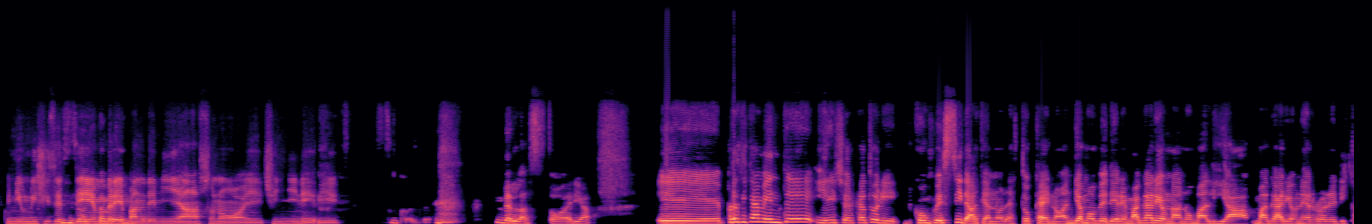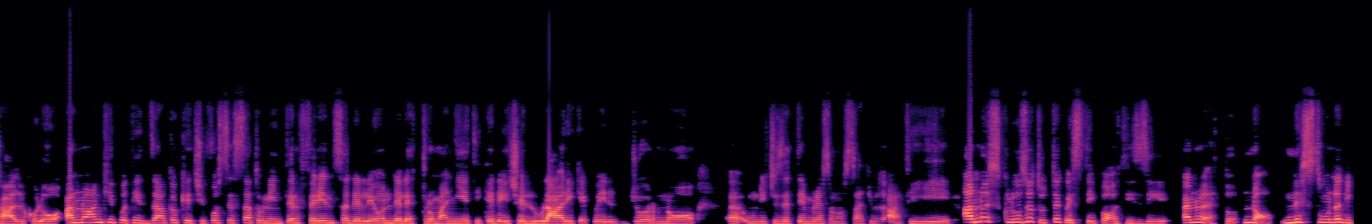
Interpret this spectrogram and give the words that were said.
Quindi 11 settembre, pandemia, sono i cigni neri. Della storia. E praticamente i ricercatori con questi dati hanno detto: ok, no, andiamo a vedere, magari è un'anomalia, magari è un errore di calcolo. Hanno anche ipotizzato che ci fosse stata un'interferenza delle onde elettromagnetiche dei cellulari che quel giorno eh, 11 settembre sono stati usati. Hanno escluso tutte queste ipotesi. Hanno detto: no, nessuna di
